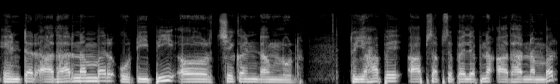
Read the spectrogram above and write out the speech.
एंटर आधार नंबर ओटीपी और चेक एंड डाउनलोड तो यहाँ पे आप सबसे पहले अपना आधार नंबर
